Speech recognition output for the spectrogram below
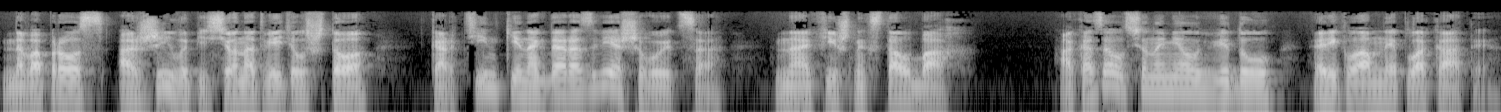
На вопрос о живописи он ответил, что картинки иногда развешиваются на афишных столбах. Оказалось, он имел в виду рекламные плакаты.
